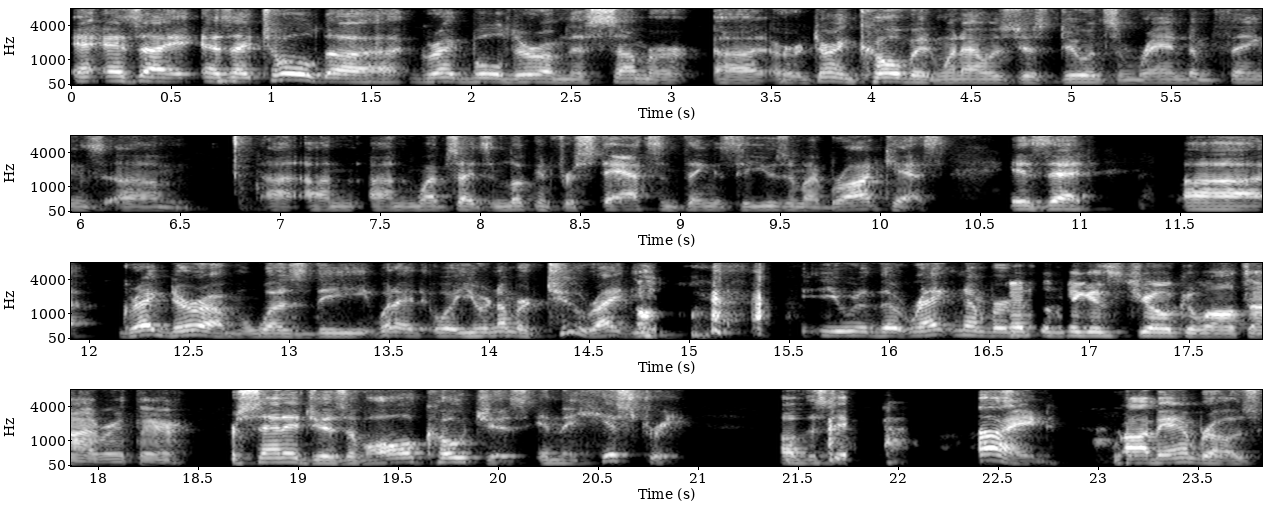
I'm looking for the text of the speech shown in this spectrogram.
as I as I told uh, Greg Bull Durham this summer uh, or during COVID when I was just doing some random things um, on on websites and looking for stats and things to use in my broadcast, is that uh, Greg Durham was the what I well you were number two right you, you were the rank number. That's the biggest joke of all time right there. Percentages of all coaches in the history of the state Rob Ambrose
